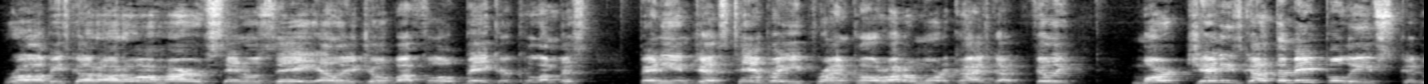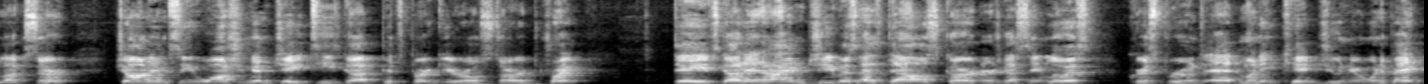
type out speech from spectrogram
Robbie's got Ottawa. Harv San Jose. LA Joe Buffalo. Baker Columbus. Benny and Jets Tampa. E Prime Colorado. Mordecai's got Philly. Mark Jenny's got the Maple Leafs. Good luck, sir. John MC Washington. JT's got Pittsburgh. Eurostar Detroit. Dave's got Anaheim. Jeebus has Dallas. Gardner's got St. Louis. Chris Bruins Ed Money. Kid Jr. Winnipeg.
